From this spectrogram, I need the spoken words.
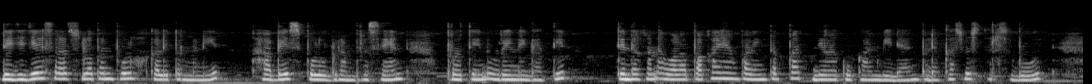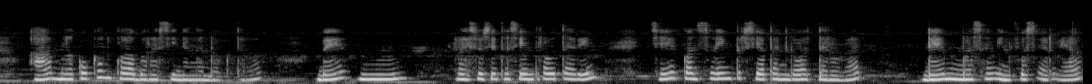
DJJ 180 kali per menit, HB 10 gram persen, protein urin negatif, tindakan awal apakah yang paling tepat dilakukan bidan pada kasus tersebut? A. Melakukan kolaborasi dengan dokter B. Hmm, resusitasi intrauterin C. Konseling persiapan gawat darurat D. Memasang infus RL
